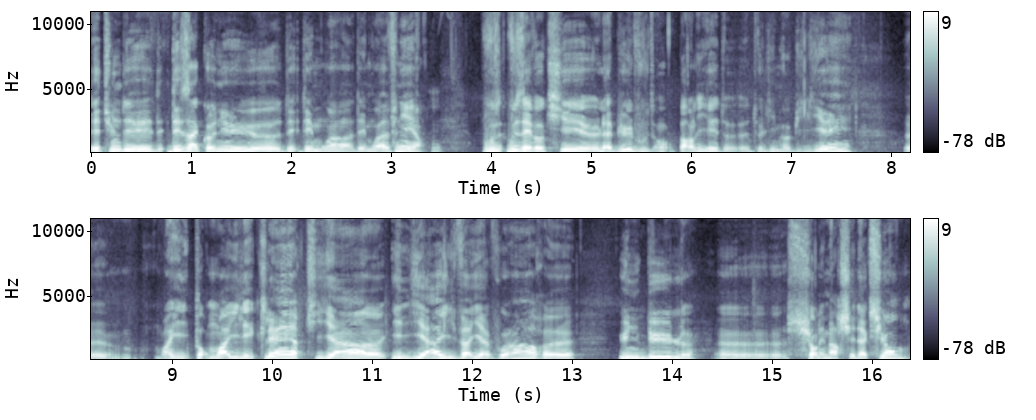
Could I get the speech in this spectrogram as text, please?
est une des, inconnues des, mois, des mois à venir. Vous, évoquiez la bulle, vous parliez de, de l'immobilier pour moi, il est clair qu'il y a, euh, il y a, il va y avoir euh, une bulle euh, sur les marchés d'actions.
